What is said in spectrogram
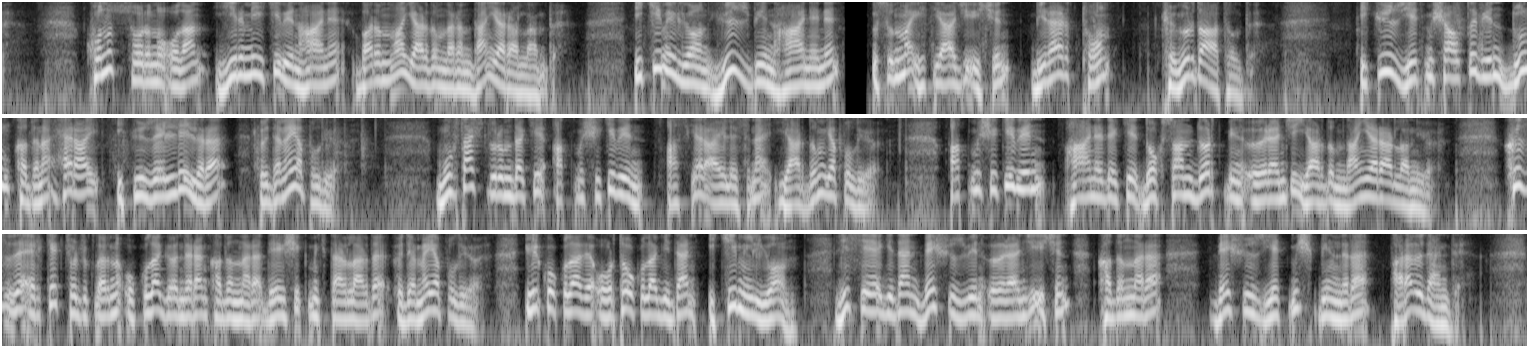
Konut sorunu olan 22 bin hane barınma yardımlarından yararlandı. 2 milyon 100 bin hanenin ısınma ihtiyacı için birer ton kömür dağıtıldı. 276 bin dul kadına her ay 250 lira ödeme yapılıyor. Muhtaç durumdaki 62 bin asker ailesine yardım yapılıyor. 62 bin hanedeki 94 bin öğrenci yardımdan yararlanıyor. Kız ve erkek çocuklarını okula gönderen kadınlara değişik miktarlarda ödeme yapılıyor. İlkokula ve ortaokula giden 2 milyon, liseye giden 500 bin öğrenci için kadınlara 570 bin lira para ödendi.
